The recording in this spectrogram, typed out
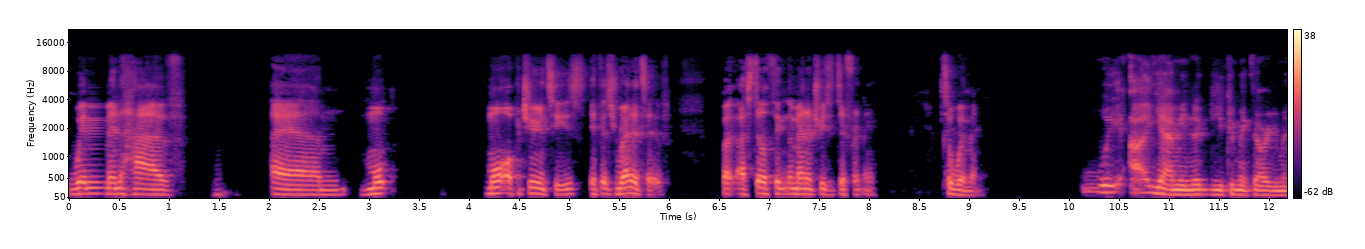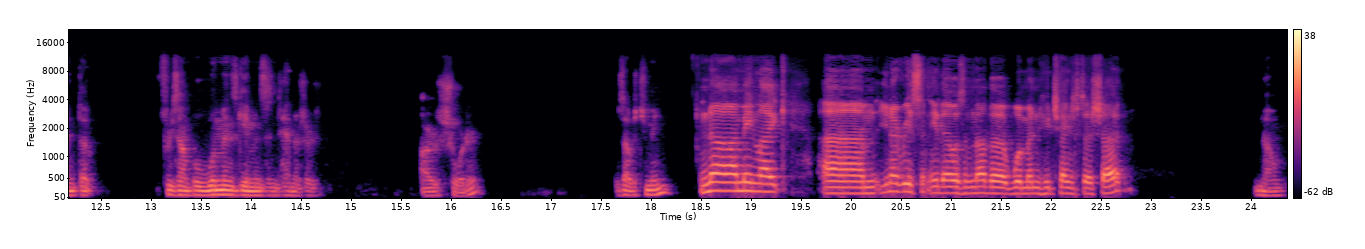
women have um, more more opportunities if it's relative, but I still think the men are treated differently to women. We, uh, yeah, I mean, you could make the argument that, for example, women's games in tennis are are shorter. Is that what you mean? No, I mean like um, you know, recently there was another woman who changed her shirt. No.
